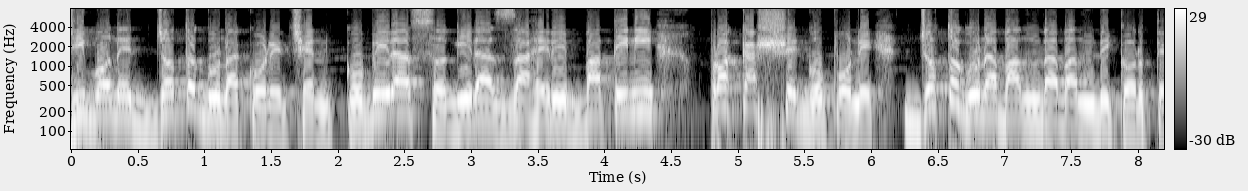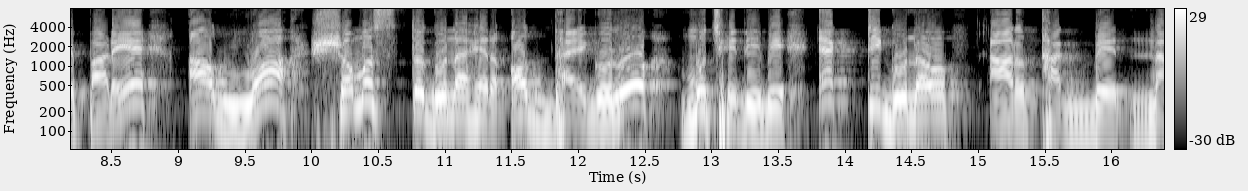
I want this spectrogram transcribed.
জীবনে যত গুণা করেছেন, কবিরা, সগিরা, জাহেরি, বাতিনি প্রকাশ্যে গোপনে যত গুণা বান্দাবান্দি করতে পারে, আল্লাহ সমস্ত গুনাহের অধ্যায়গুলো মুছে দিবে। একটি গুণাও আর থাকবে না।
